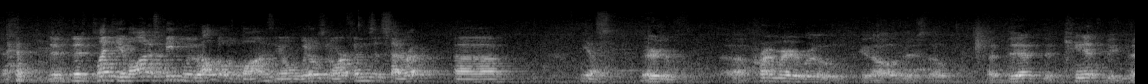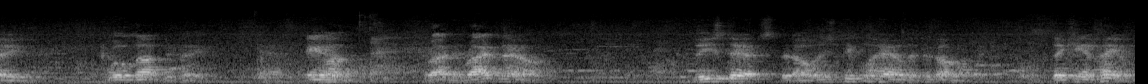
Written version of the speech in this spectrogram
there's, there's plenty of honest people who held those bonds, you know, widows and orphans, etc. Uh, Yes. There's a, a primary rule in all of this, though. A debt that can't be paid will not be paid. And right, right now, these debts that all these people have that took on, they can't pay them.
